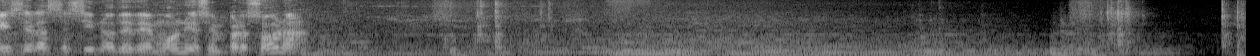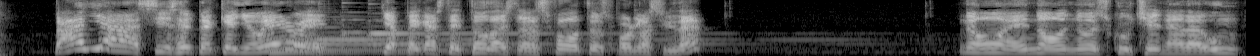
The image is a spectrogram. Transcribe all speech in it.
Es el asesino de demonios en persona. ¡Vaya! ¡Si es el pequeño héroe! ¿Ya pegaste todas las fotos por la ciudad? No, eh, no, no escuché nada aún,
